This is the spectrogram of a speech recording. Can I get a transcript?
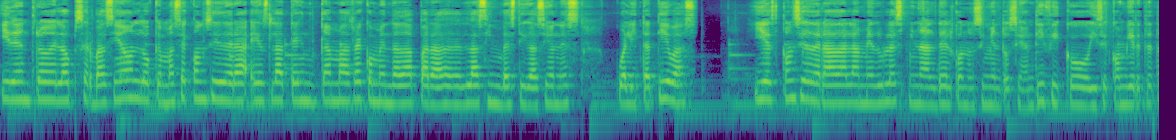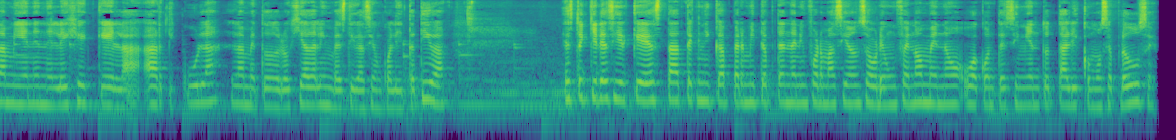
Y dentro de la observación, lo que más se considera es la técnica más recomendada para las investigaciones cualitativas y es considerada la médula espinal del conocimiento científico y se convierte también en el eje que la articula la metodología de la investigación cualitativa. Esto quiere decir que esta técnica permite obtener información sobre un fenómeno o acontecimiento tal y como se produce.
